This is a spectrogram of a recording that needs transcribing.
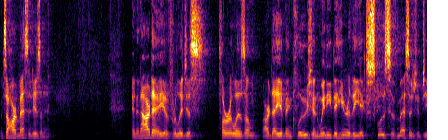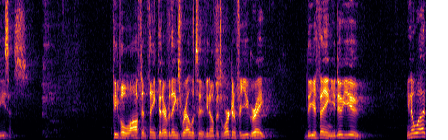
It's a hard message, isn't it? And in our day of religious pluralism, our day of inclusion, we need to hear the exclusive message of Jesus. People will often think that everything's relative. You know, if it's working for you, great. Do your thing, you do you. You know what?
